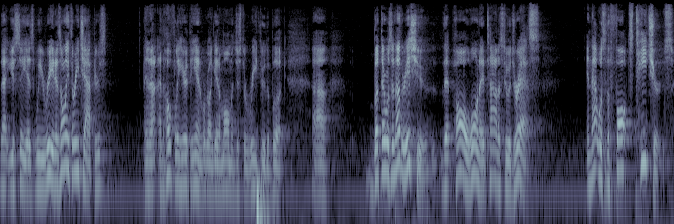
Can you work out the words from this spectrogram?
that you see as we read. It's only three chapters, and, and hopefully here at the end we're going to get a moment just to read through the book. Uh, but there was another issue that Paul wanted Titus to address, and that was the false teachers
